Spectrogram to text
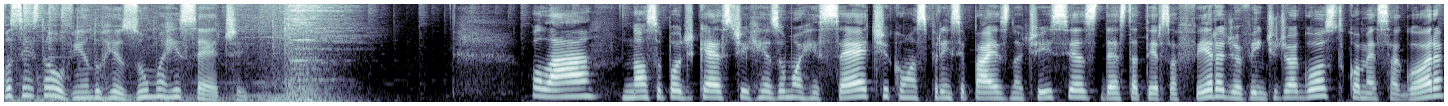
Você está ouvindo o Resumo R7. Olá, nosso podcast Resumo R7 com as principais notícias desta terça-feira, dia 20 de agosto, começa agora.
